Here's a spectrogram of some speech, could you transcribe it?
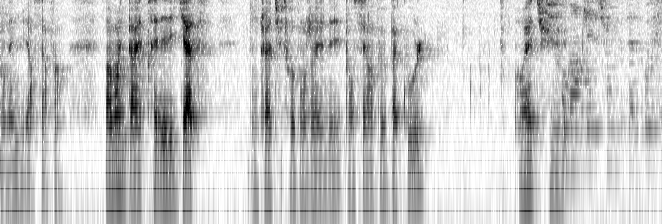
mon anniversaire, enfin, vraiment une période très délicate. Donc là, tu te replonges dans des pensées un peu pas cool. Ouais, tu, Tu en question peut-être aussi.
